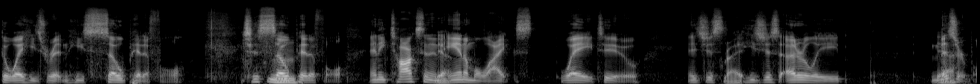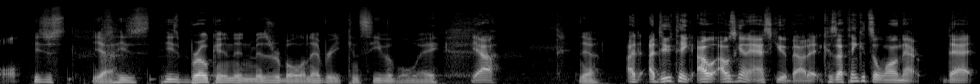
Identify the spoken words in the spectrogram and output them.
the way he's written. He's so pitiful. Just so mm-hmm. pitiful. And he talks in an Yeah. animal like way too it's just Right. he's just utterly miserable. He's just yeah, he's he's broken and miserable in every conceivable way. Yeah. Yeah. I, I do think I, I was going to ask you about it because I think it's along that that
